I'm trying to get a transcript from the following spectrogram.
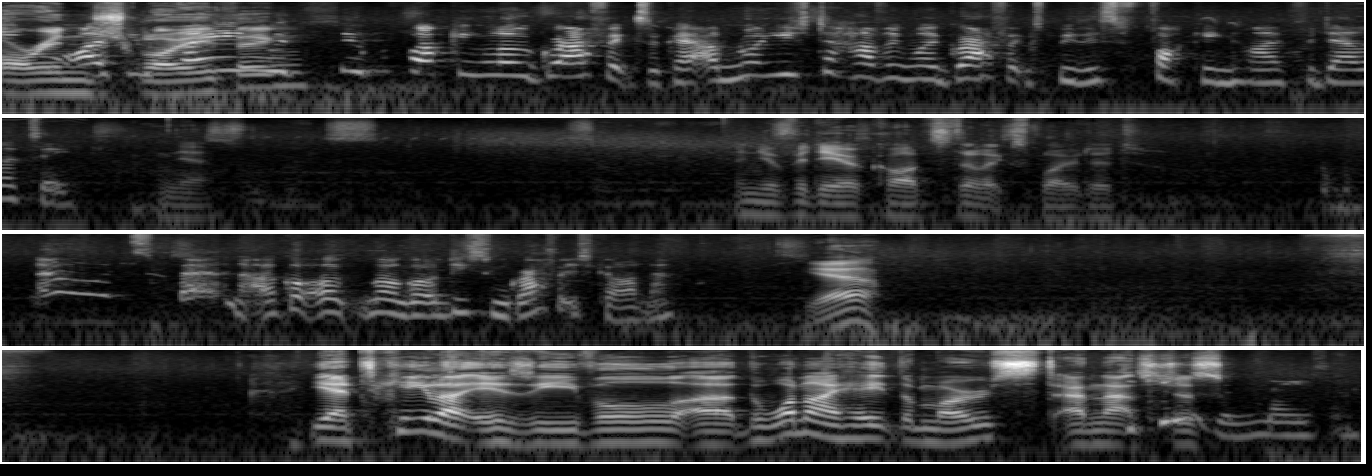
orange glowy thing. With super fucking low graphics. Okay, I'm not used to having my graphics be this fucking high fidelity. Yeah. And your video card still exploded. No, it's better now. I've got a, well, I've got a decent graphics card now. Yeah. Yeah, tequila is evil. Uh, the one I hate the most, and that's Tequila's just amazing.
